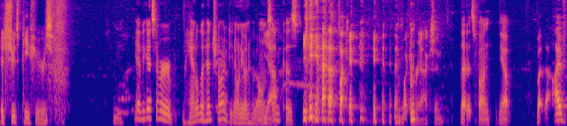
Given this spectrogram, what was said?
it shoots pea shooters. Yeah, have you guys ever handled a hedgehog? Yeah. Do you know anyone who owns Yeah. them? Because yeah, fucking fucking reaction. that is fun. Yep. But I've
